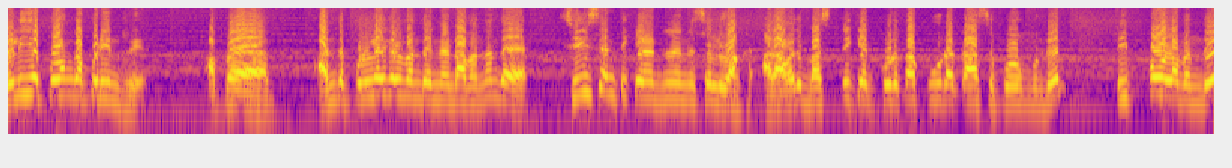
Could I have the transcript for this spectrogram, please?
வெளியே போங்க அப்படின்று அப்ப அந்த பிள்ளைகள் வந்து என்னடா வந்து அந்த சீசன் டிக்கெட்னு சொல்லுவாங்க? அதாவது பஸ் டிக்கெட் கொடுத்தா கூட காசு போகும்னு டிப்போல வந்து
